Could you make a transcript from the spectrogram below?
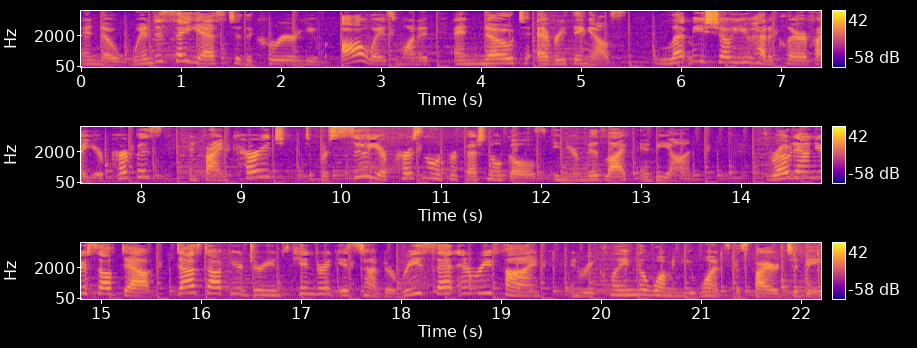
and know when to say yes to the career you've always wanted and no to everything else. Let me show you how to clarify your purpose and find courage to pursue your personal and professional goals in your midlife and beyond. Throw down your self doubt, dust off your dreams, kindred. It's time to reset and refine and reclaim the woman you once aspired to be.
